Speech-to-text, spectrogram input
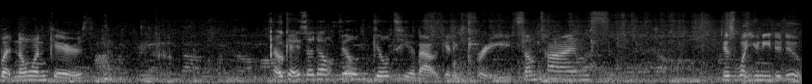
but no one cares. Okay, so don't feel guilty about getting free. Sometimes is what you need to do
